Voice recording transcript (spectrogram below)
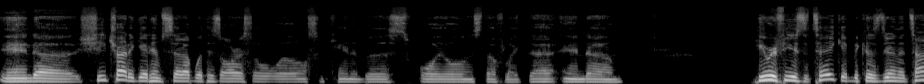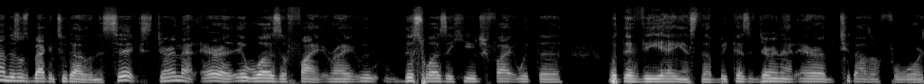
and uh, she tried to get him set up with his RSO oil, some cannabis oil, and stuff like that. And um, he refused to take it because during the time, this was back in 2006. During that era, it was a fight, right? this was a huge fight with the with the VA and stuff because during that era, 2004,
